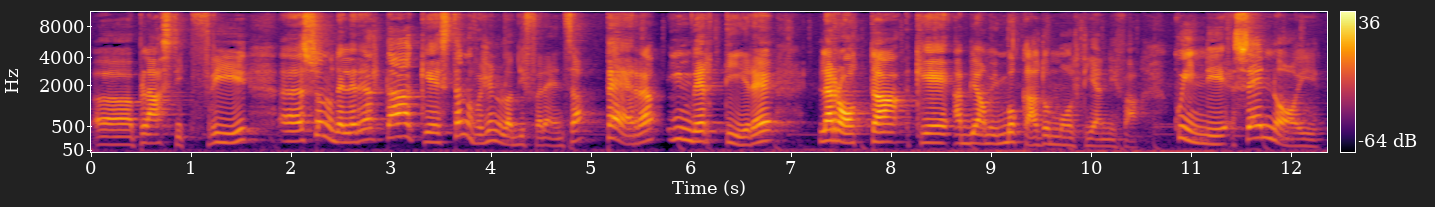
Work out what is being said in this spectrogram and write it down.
uh, Plastic Free, uh, sono delle realtà che stanno facendo la differenza per invertire la rotta che abbiamo imboccato molti anni fa. Quindi se noi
